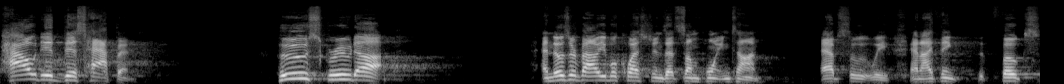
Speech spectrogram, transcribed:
how did this happen? Who screwed up? And those are valuable questions at some point in time. Absolutely. And I think folks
